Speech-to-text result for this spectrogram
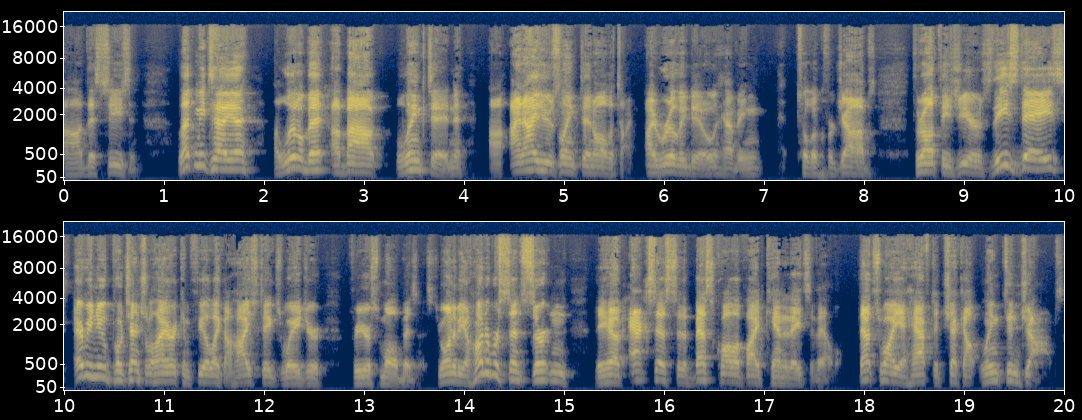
uh, this season. Let me tell you a little bit about LinkedIn, uh, and I use LinkedIn all the time. I really do, having to look for jobs throughout these years. These days, every new potential hire can feel like a high stakes wager for your small business. You want to be 100% certain they have access to the best qualified candidates available. That's why you have to check out LinkedIn Jobs.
